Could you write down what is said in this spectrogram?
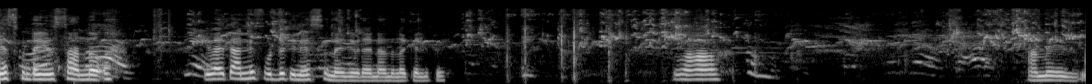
చేసుకుంటూ చూస్తాను ఇవైతే అన్ని ఫుడ్ తినేస్తున్నాయి చూడండి అందులోకి వెళ్ళిపోయి. వా అమేజింగ్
